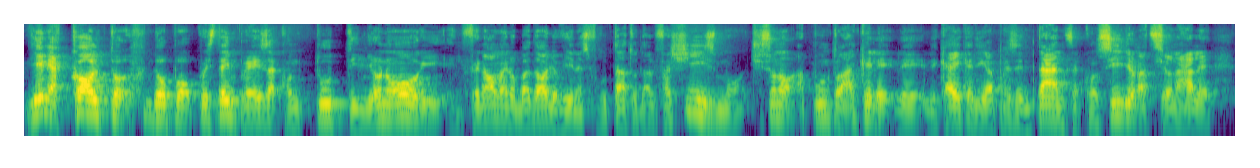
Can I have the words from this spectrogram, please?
Viene accolto dopo questa impresa con tutti gli onori, il fenomeno Badoglio viene sfruttato dal fascismo, ci sono appunto anche le, le- le cariche di rappresentanza, Consiglio nazionale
